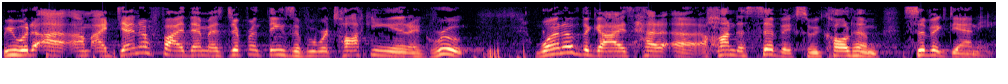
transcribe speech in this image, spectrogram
we would uh, um, identify them as different things if we were talking in a group. One of the guys had a, a Honda Civic, so we called him Civic Danny.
